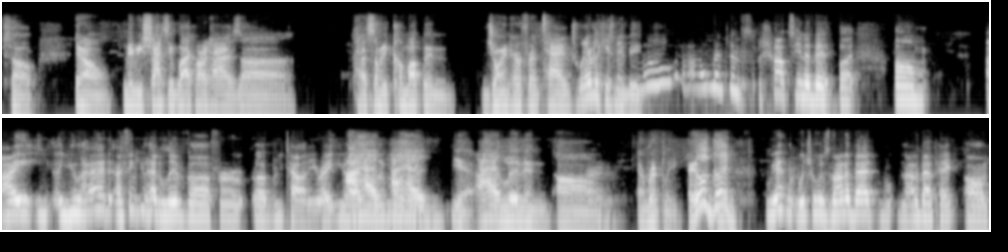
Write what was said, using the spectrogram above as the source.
So, you know, maybe Shotzi Blackheart has uh has somebody come up and join her for a tag, whatever the case may be. No, I'll mention Shotzi in a bit, but um, I you had I think you had Liv uh, for uh, brutality, right? You I had I had yeah, I had Liv and um Alright. and Ripley. It look good. yeah, which was not a bad not a bad pick. Um,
